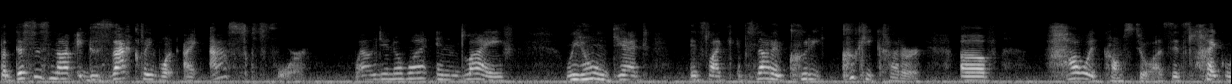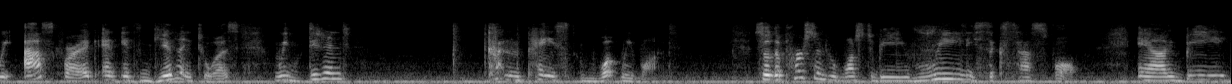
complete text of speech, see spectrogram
but this is not exactly what I asked for. Well, you know what? In life, we don't get, it's like, it's not a cookie, cookie cutter of how it comes to us. It's like we ask for it and it's given to us. We didn't cut and paste what we want. So the person who wants to be really successful and be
